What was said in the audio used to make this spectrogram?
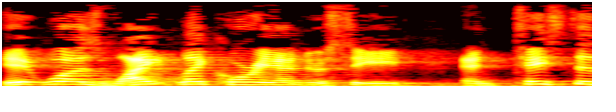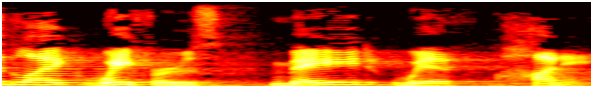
It was white like coriander seed and tasted like wafers made with honey.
